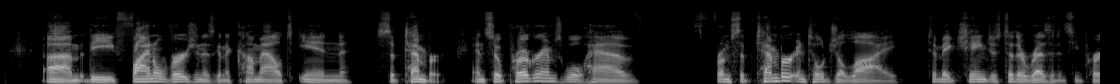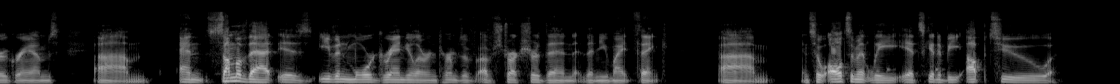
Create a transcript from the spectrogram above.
um, the final version is going to come out in september. And so programs will have from september until july to make changes to their residency programs. Um, and some of that is even more granular in terms of, of structure than than you might think. Um, and so ultimately it's going to be up to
